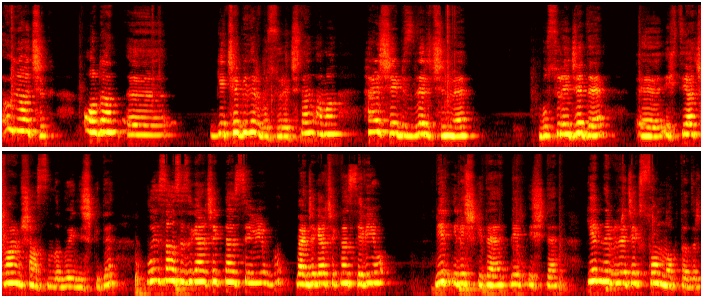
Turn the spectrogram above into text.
önü açık. Oradan e, geçebilir bu süreçten ama her şey bizler için ve bu sürece de e, ihtiyaç varmış aslında bu ilişkide. Bu insan sizi gerçekten seviyor mu? Bence gerçekten seviyor. Bir ilişkide, bir işte gelinebilecek son noktadır.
